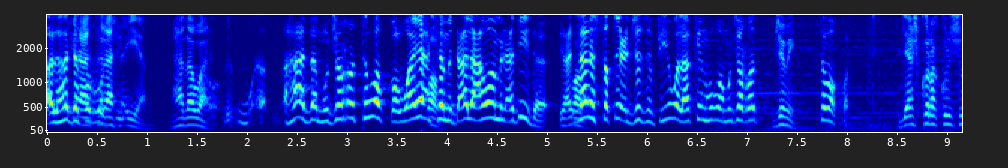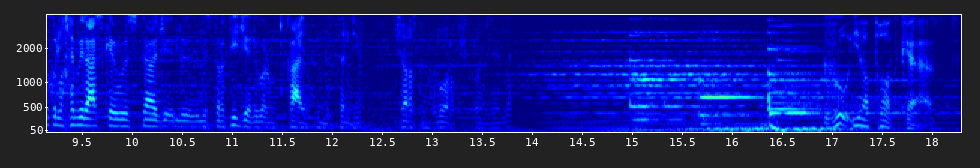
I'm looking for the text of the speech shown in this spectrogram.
الهدف الروسي. ثلاث أيام. هذا وارد. هذا مجرد توقع ويعتمد أوه. على عوامل عديدة. يعني أوه. لا نستطيع الجزم فيه ولكن هو مجرد جميل. توقع. بدي أشكرك كل الشكر للخبير العسكري والاستراتيجي اللي هو المتقاعد محمد الثلجي. شرفت بحضورك شكرا جزيلا رؤيا بودكاست.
